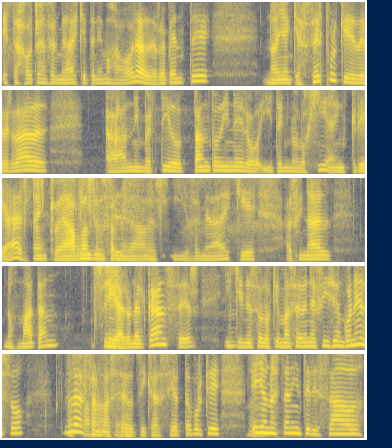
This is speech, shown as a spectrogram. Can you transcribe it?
Estas otras enfermedades que tenemos ahora, de repente, no hayan que hacer porque de verdad han invertido tanto dinero y tecnología en crear En crear las enfermedades. y, y enfermedades que al final nos matan. Sí. Crearon el cáncer y quiénes son los que más se benefician con eso? Las Las, farmacéuticas. ¿cierto? Porque ellos no están interesados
